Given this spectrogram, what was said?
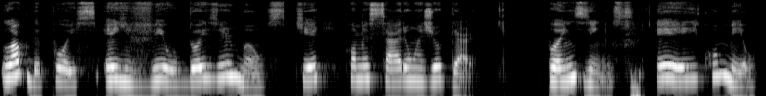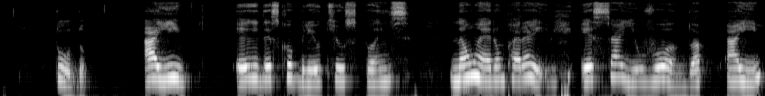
Logo depois, ele viu dois irmãos que começaram a jogar pãezinhos e ele comeu tudo. Aí ele descobriu que os pães não eram para ele e saiu voando. Aí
